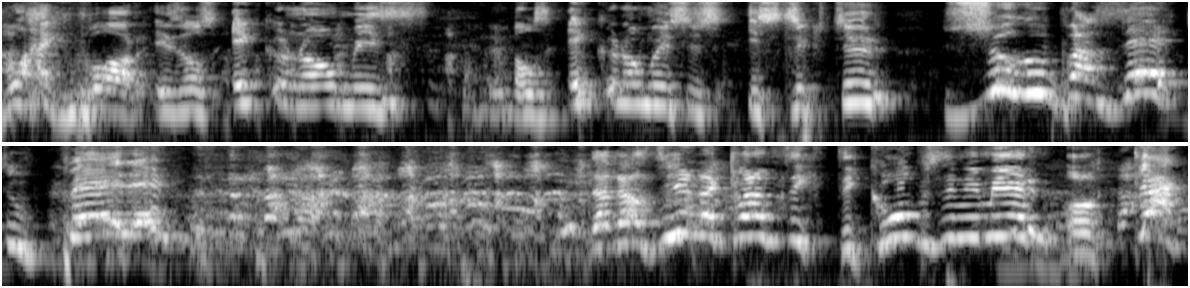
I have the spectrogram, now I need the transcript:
Blijkbaar is ons economisch, onze economische structuur zo gebaseerd op peren. Dat als hier een klant zegt, die kopen ze niet meer. Oh, kak!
